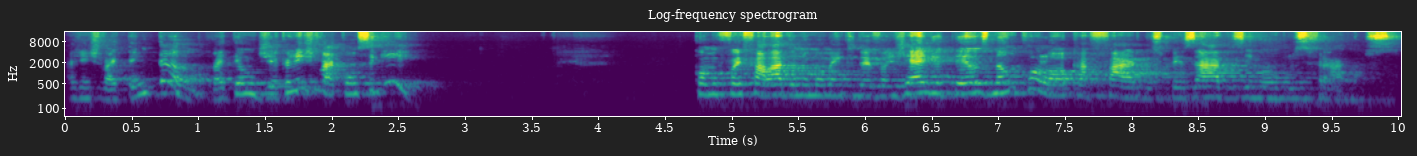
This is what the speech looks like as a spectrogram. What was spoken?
A gente vai tentando. Vai ter um dia que a gente vai conseguir. Como foi falado no momento do Evangelho, Deus não coloca fardos pesados em ombros fracos.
